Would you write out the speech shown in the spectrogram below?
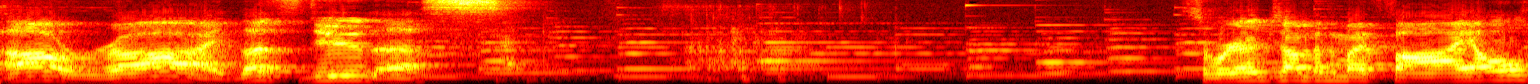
Alright, let's do this. So we're gonna jump into my file.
